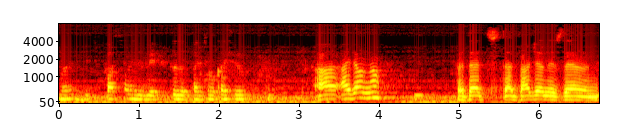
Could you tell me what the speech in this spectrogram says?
Which pastime is related to the Panchmukha Shiva? Uh, I don't know, but that's that bhajan is there, and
